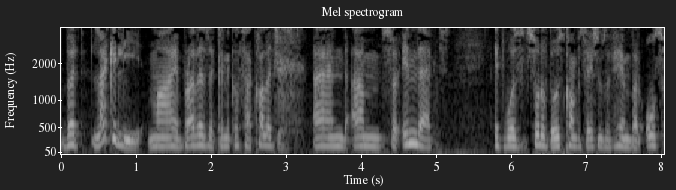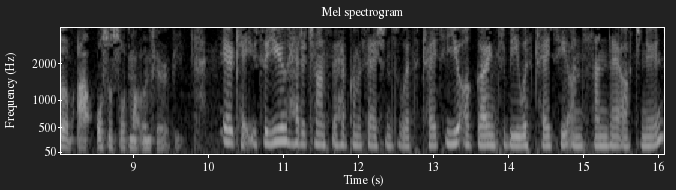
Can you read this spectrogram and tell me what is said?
But luckily, my brother's a clinical psychologist. And, um, so in that, it was sort of those conversations with him, but also, I also sought my own therapy. Okay, so you had a chance to have conversations with Tracey. You are going to be with Tracey on Sunday afternoon.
